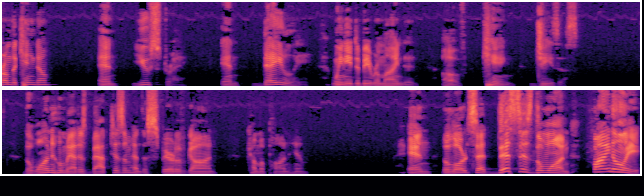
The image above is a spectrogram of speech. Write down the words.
from the kingdom and you stray. And daily we need to be reminded of King Jesus. The one whom at his baptism had the Spirit of God come upon him. And the Lord said, this is the one. Finally,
